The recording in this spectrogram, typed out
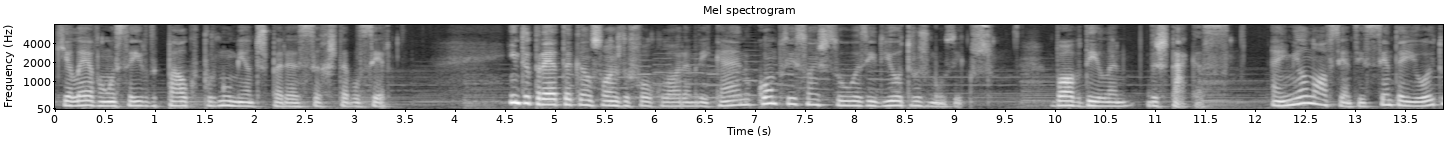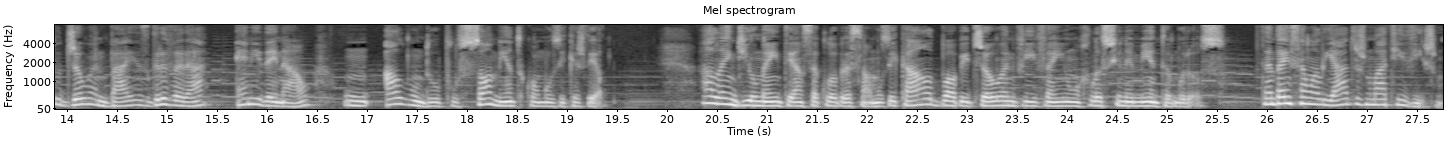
que a levam a sair de palco por momentos para se restabelecer. Interpreta canções do folclore americano, composições suas e de outros músicos. Bob Dylan destaca-se. Em 1968, Joan Baez gravará Any Day Now, um álbum duplo somente com músicas dele. Além de uma intensa colaboração musical, Bob e Joan vivem um relacionamento amoroso. Também são aliados no ativismo.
